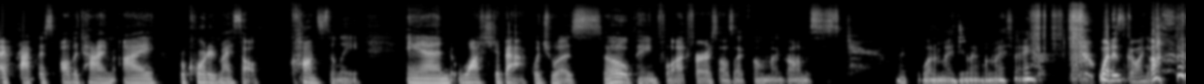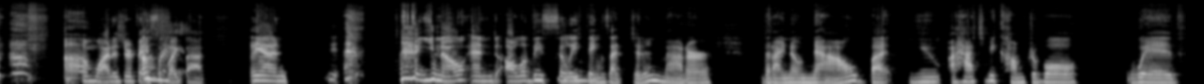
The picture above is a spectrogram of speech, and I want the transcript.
I practice all the time. I recorded myself constantly and watched it back, which was so painful at first. I was like, oh my God, this is terrible. Like, what am I doing? What am I saying? what is going on? um, why does your face oh look like that? And, you know, and all of these silly mm-hmm. things that didn't matter that I know now, but you, I had to be comfortable with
